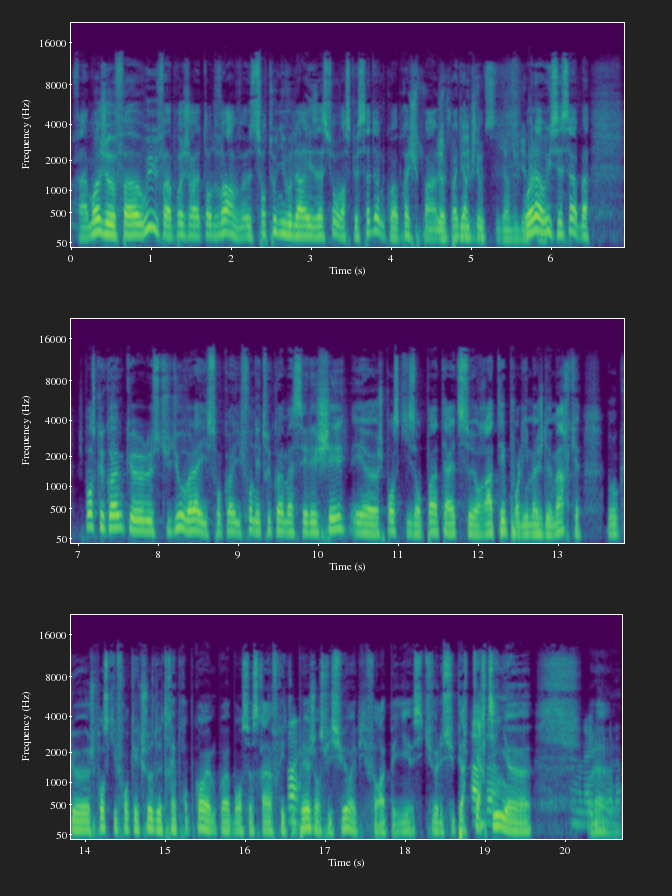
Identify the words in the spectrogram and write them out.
enfin moi je, enfin oui, enfin après j'attends de voir, euh, surtout au niveau de la réalisation, voir ce que ça donne quoi. Après je suis pas, je vais pas dire que voilà, oui c'est ça. Bah, je pense que quand même que le studio, voilà, ils sont quand ils font des trucs quand même assez léchés et euh, je pense qu'ils ont pas intérêt de se rater pour l'image de marque. Donc euh, je pense qu'ils feront quelque chose de très propre quand même quoi. Bon, ce sera un free to play, j'en suis sûr, et puis il faudra payer si tu veux le super Ah bah. karting. euh, voilà.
